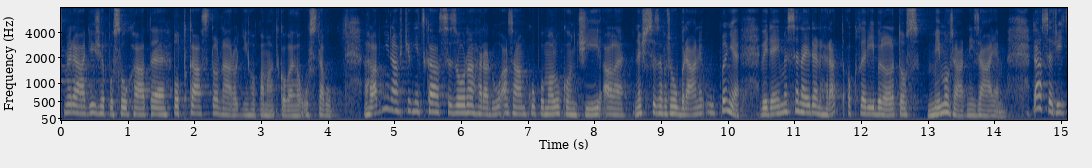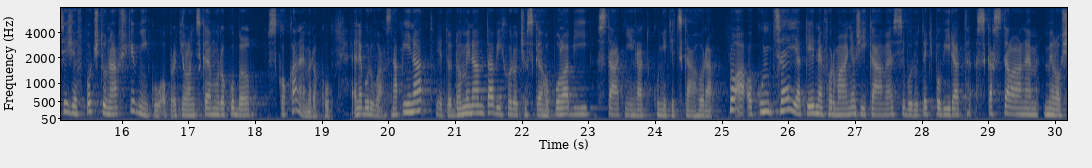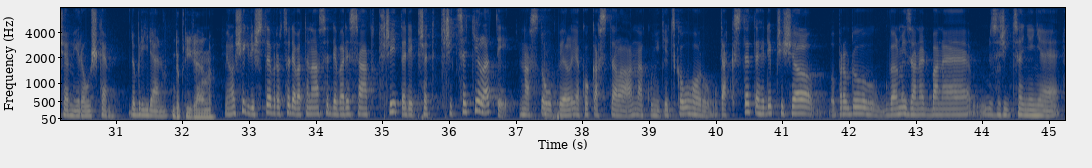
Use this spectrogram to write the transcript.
Jsme rádi, že posloucháte podcast Národního památkového ústavu. Hlavní návštěvnická sezóna hradu a zámku pomalu končí, ale než se zavřou brány úplně, vydejme se na jeden hrad, o který byl letos mimořádný zájem. Dá se říci, že v počtu návštěvníků oproti loňskému roku byl skokanem roku. Nebudu vás napínat, je to dominanta východočeského polabí, státní hrad Kunětická hora. No a o Kuňce, jak ji neformálně říkáme, si budu teď povídat s kastelánem Milošem Jirouškem. Dobrý den. Dobrý den. Miloši, když jste v roce 1993, tedy před 30 lety, nastoupil jako kastelán na Kunitickou horu, tak jste tehdy přišel opravdu k velmi zanedbané zřícenině.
